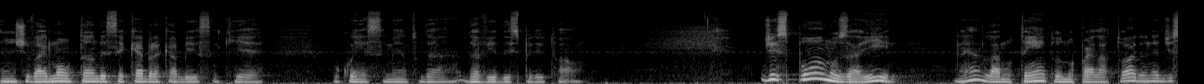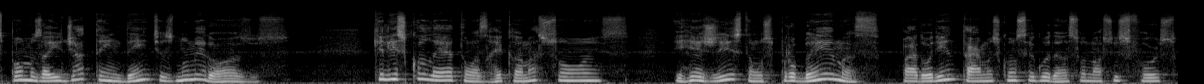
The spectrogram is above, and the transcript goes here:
A gente vai montando esse quebra-cabeça que é o conhecimento da, da vida espiritual. Dispomos aí né, lá no templo, no parlatório, né, dispomos aí de atendentes numerosos que lhes coletam as reclamações e registram os problemas para orientarmos com segurança o nosso esforço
